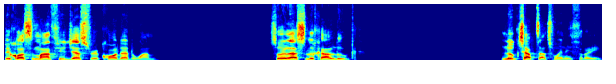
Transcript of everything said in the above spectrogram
because Matthew just recorded one. So let's look at Luke. Luke chapter 23.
